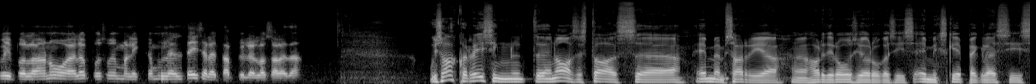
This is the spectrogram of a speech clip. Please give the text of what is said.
võib-olla on hooaja lõpus võimalik ka mõnel teisel etapil veel osaleda kui Sahkar Racing nüüd äh, naases taas äh, MM-sarja äh, Hardi Roosioruga siis MX-GP klassis,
